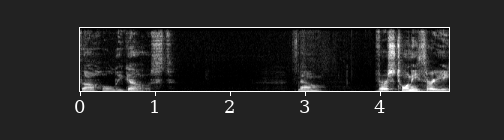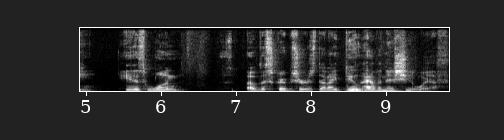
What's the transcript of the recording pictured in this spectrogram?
the Holy Ghost. Now, verse 23 is one of the scriptures that I do have an issue with.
